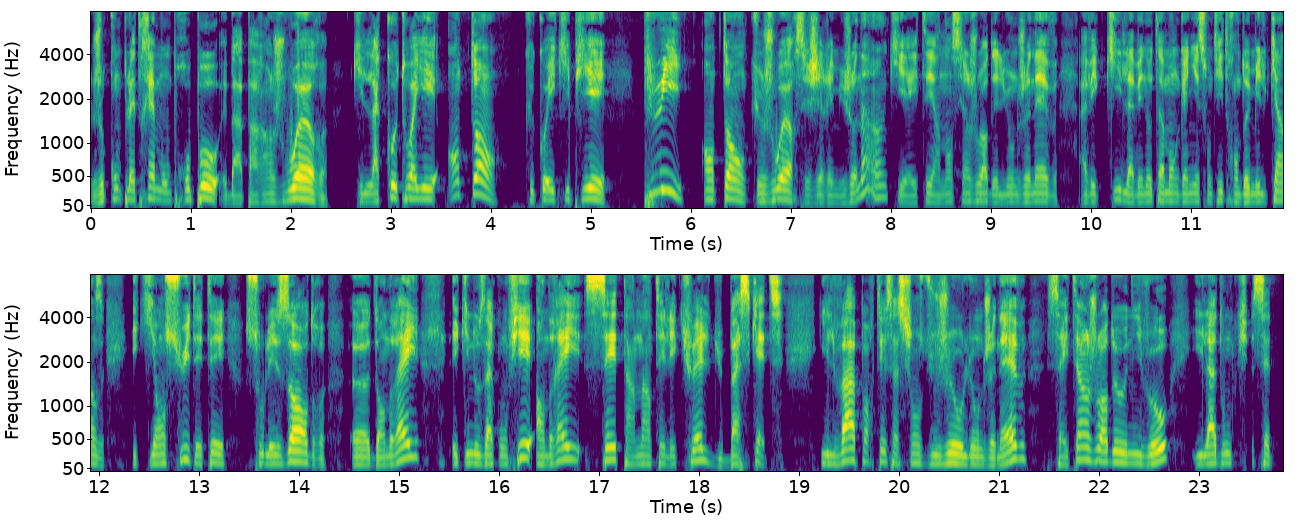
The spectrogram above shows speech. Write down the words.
je compléterai mon propos eh ben, par un joueur qui l'a côtoyé en tant que coéquipier, puis en tant que joueur, c'est Jérémy Jonas, hein, qui a été un ancien joueur des Lions de Genève, avec qui il avait notamment gagné son titre en 2015, et qui ensuite était sous les ordres euh, d'Andrei, et qui nous a confié, Andrei, c'est un intellectuel du basket. Il va apporter sa science du jeu aux Lions de Genève, ça a été un joueur de haut niveau, il a donc cette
